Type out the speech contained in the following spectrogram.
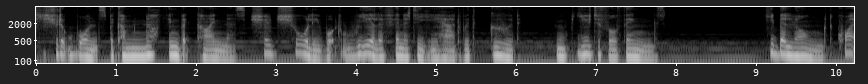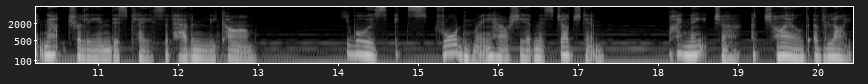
he should at once become nothing but kindness, showed surely what real affinity he had with good and beautiful things. He belonged quite naturally in this place of heavenly calm. He was extraordinary how she had misjudged him, by nature a child of light.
